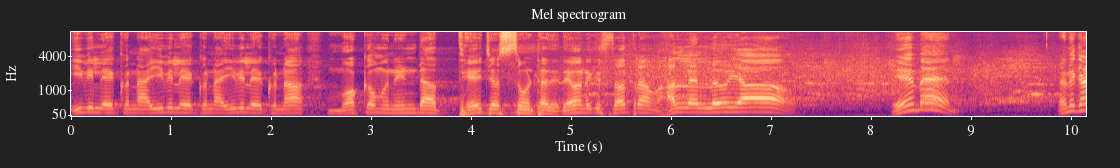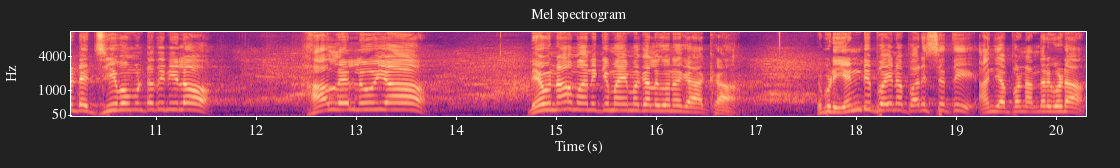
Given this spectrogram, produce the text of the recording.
ఇవి లేకున్నా ఇవి లేకున్నా ఇవి లేకున్నా ముఖము నిండా తేజస్సు ఉంటుంది. దేవునికి స్తోత్రం. హల్లెల్లోయా ఏమేన్ ఎందుకంటే జీవం ఉంటుంది నీలో. హల్లెలూయా. దేవునామానికి మహిమ కలుగునగాక. ఇప్పుడు ఎండిపోయిన పరిస్థితి అని చెప్పండి అందరు కూడా.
